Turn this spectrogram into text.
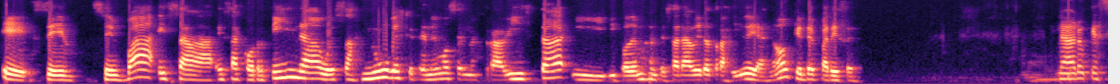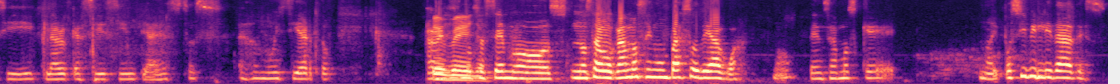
eh, se, va esa, esa, cortina o esas nubes que tenemos en nuestra vista y, podemos empezar a ver otras ideas, ¿no? ¿Qué te parece? Claro que sí, claro que sí, Cintia, eso es, es muy cierto. A veces nos hacemos, nos ahogamos en un vaso de agua, ¿no? Pensamos que no hay posibilidades.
